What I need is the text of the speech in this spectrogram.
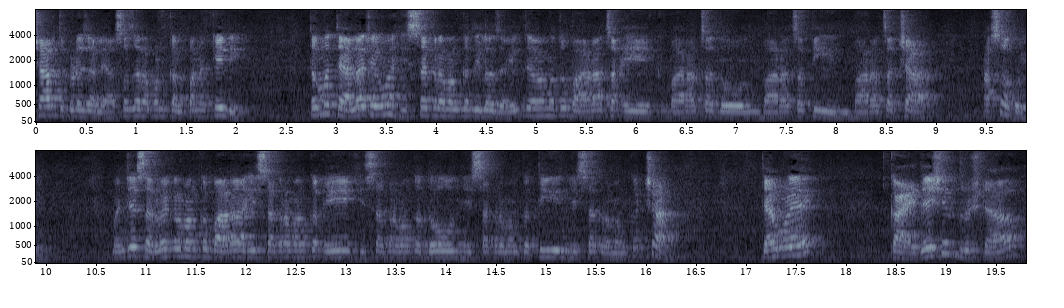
चार तुकडे झाले असं जर आपण कल्पना केली तर मग त्याला जेव्हा हिस्सा क्रमांक दिला जाईल तेव्हा मग तो बाराचा एक बाराचा दोन बाराचा तीन बाराचा चार असं होईल. म्हणजे सर्वे क्रमांक बारा हिस्सा क्रमांक एक हिस्सा क्रमांक दोन हिस्सा क्रमांक तीन हिस्सा क्रमांक चार. त्यामुळे कायदेशीरदृष्ट्या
